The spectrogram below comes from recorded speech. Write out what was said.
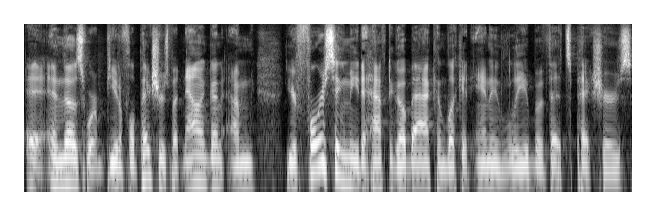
those were beautiful pictures. But now I'm going. I'm you're forcing me to have to go back and look at Annie Leibovitz pictures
